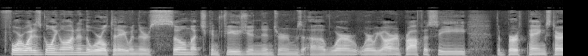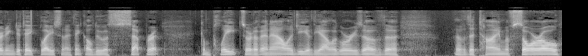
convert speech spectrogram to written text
for what is going on in the world today when there's so much confusion in terms of where where we are in prophecy, the birth pangs starting to take place, and I think I'll do a separate complete sort of analogy of the allegories of the of the time of sorrow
